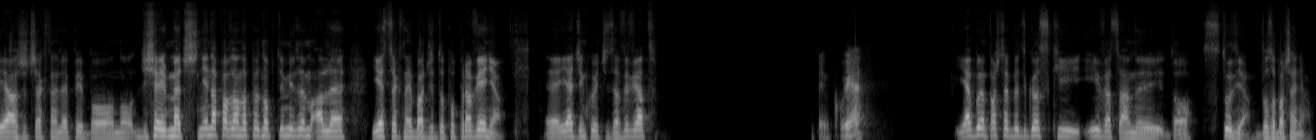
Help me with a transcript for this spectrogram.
ja życzę jak najlepiej, bo no, dzisiaj mecz nie napawa na pewno optymizmem, ale jest jak najbardziej do poprawienia. E, ja dziękuję ci za wywiad. Dziękuję. Ja byłem Paszczak Bydgoski i wracamy do studia. Do zobaczenia.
